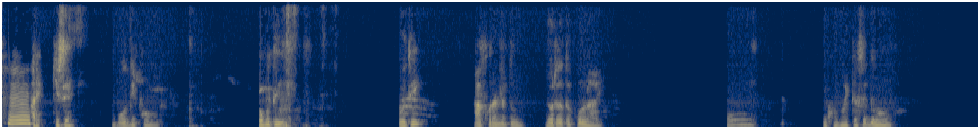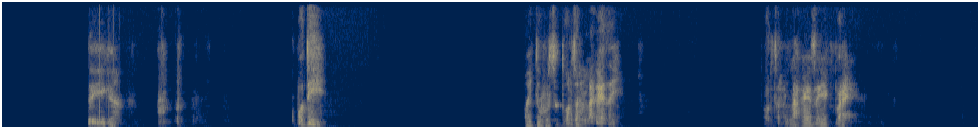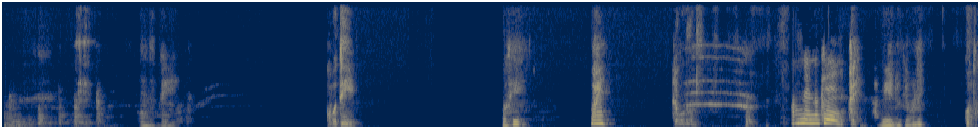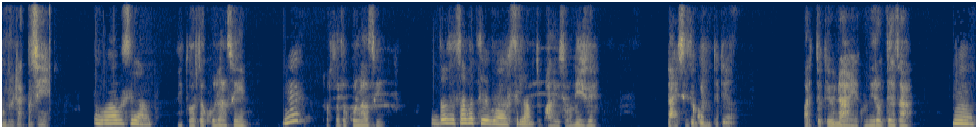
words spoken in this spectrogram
হুম আরে কিসে বৌদি কো? বৌদি? বৌদি? আ করেন না তুমি দরজা তো খোলাই ও, ঘুমাইতেছে তো। দরজাটা লাগাই যায় দরজাটা লাগাই যায় একবারে। বৌদি ভাই। আরে উঠুন। আপনি নাকি আরে আমি এনুকে মানে কতক্ষণ ধরে ডাকতেছি? ঘুমাবছিলাম এই দরজা খোলা আছে। হুম? দরজা তো খোলা আছে। দশ সাগর থেকে ঘুমাবছিলাম তো ভালো হয়েছে অনেক হয়েছে যাইছে তো ঘুম থেকে। বাড়িতে তো কেউ নাই এখন নীরব দেখা যা। হুম।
